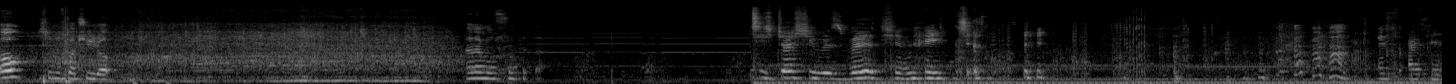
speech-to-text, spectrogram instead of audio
Oh, someone's got chewed up. And then we'll stop it there. Virgin nature. it's, I think.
